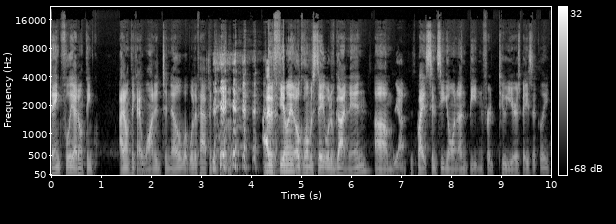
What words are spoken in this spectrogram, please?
Thankfully, I don't think I don't think I wanted to know what would have happened. I have a feeling Oklahoma State would have gotten in. Um, yeah. despite Cincy going unbeaten for two years basically,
